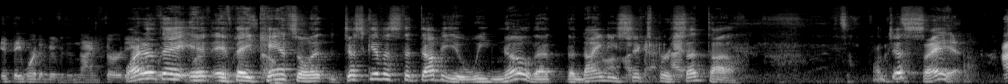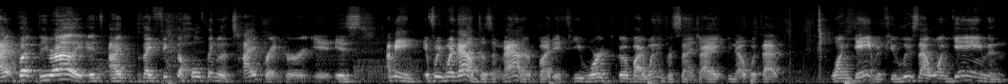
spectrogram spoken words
if they were to move it to 9:30. Why don't they? If, if they so. cancel it, just give us the W. We know that the 96 okay. Percentile. I'm just saying. I but B Riley, it, I but I think the whole thing with a tiebreaker i- is, I mean, if we went out, it doesn't matter. But if you were to go by winning percentage, I you know with that one game, if you lose that one game, and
